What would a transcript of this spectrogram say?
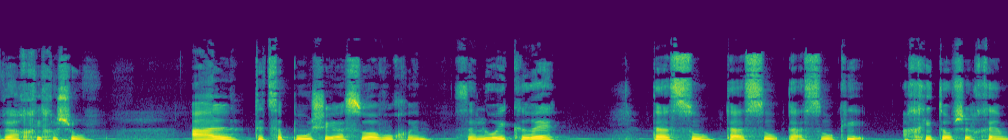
והכי חשוב, אל תצפו שיעשו עבורכם. זה לא יקרה. תעשו, תעשו, תעשו, כי הכי טוב שלכם,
